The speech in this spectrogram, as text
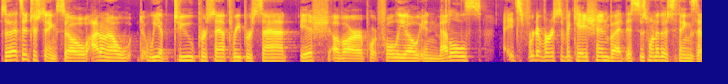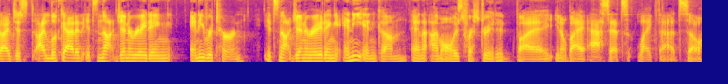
So that's interesting. So I don't know. We have 2%, 3% ish of our portfolio in metals. It's for diversification, but this is one of those things that I just I look at it. It's not generating any return. It's not generating any income, and I'm always frustrated by you know by assets like that. So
